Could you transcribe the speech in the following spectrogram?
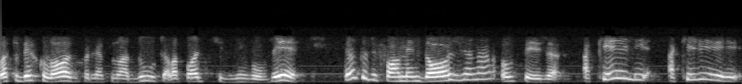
a tuberculose, por exemplo, no adulto, ela pode se desenvolver tanto de forma endógena, ou seja, aquele, aquele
